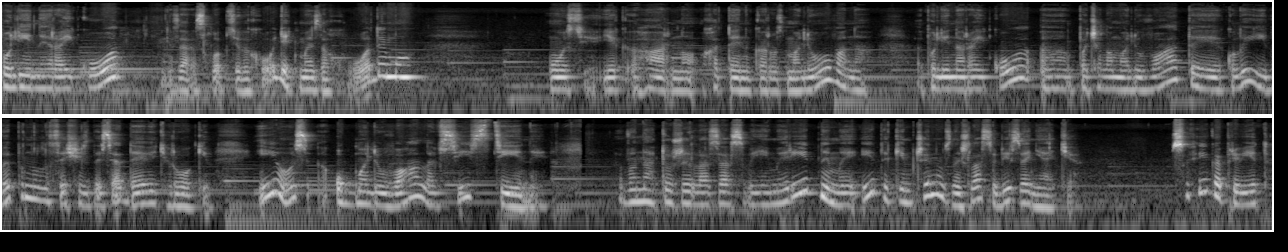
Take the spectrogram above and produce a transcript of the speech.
Поліни Райко. Зараз хлопці виходять, ми заходимо. Ось як гарно хатинка розмальована. Поліна Райко почала малювати, коли їй виповнилося 69 років. І ось обмалювала всі стіни. Вона то жила за своїми рідними і таким чином знайшла собі заняття. Софійка, привіт.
